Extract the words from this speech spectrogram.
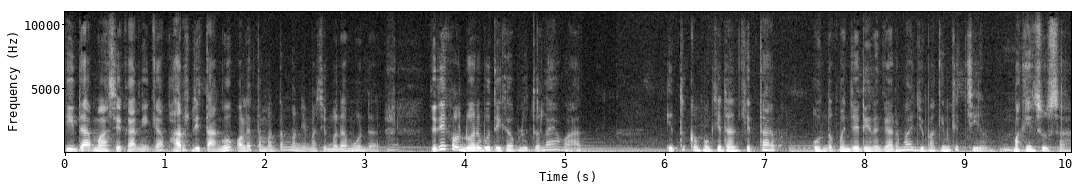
tidak menghasilkan income harus ditanggung oleh teman-teman yang masih muda-muda. Jadi kalau 2030 itu lewat itu kemungkinan kita untuk menjadi negara maju makin kecil, makin susah.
